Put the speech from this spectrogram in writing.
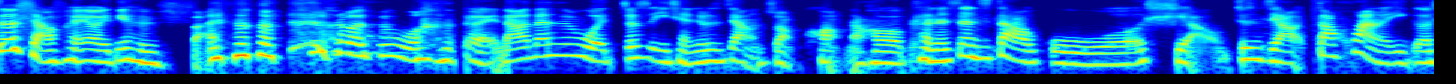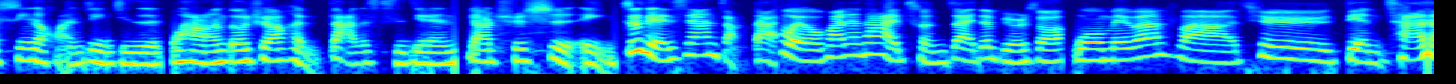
这个小朋友一定很烦。如果是我，对，然后但是我就是以前就是这样的状况，然后可能甚至到国小，就是只要到换了一个新的环境，其实我好像都需要很大的时间要去适应。就连现在长大，对我发现它还存在。就比如说我没办法去点餐，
